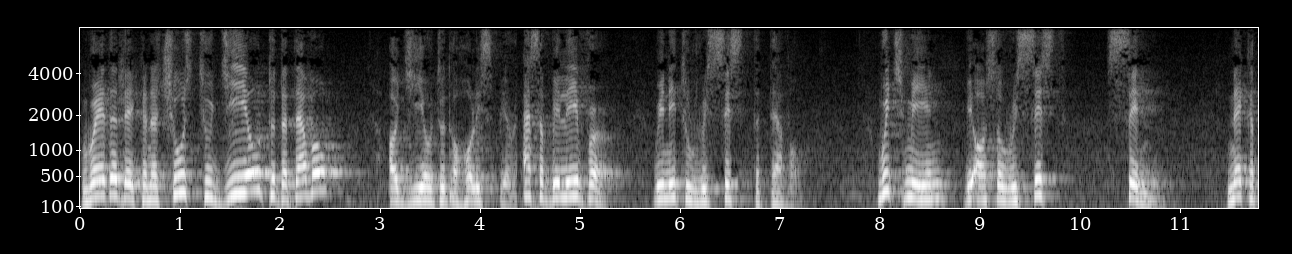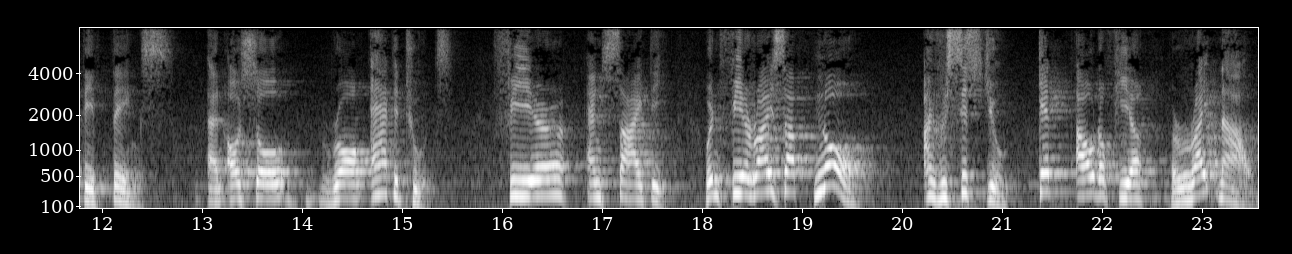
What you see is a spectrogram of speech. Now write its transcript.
whether they're going to choose to yield to the devil or yield to the Holy Spirit. As a believer, we need to resist the devil, which means we also resist sin, negative things, and also wrong attitudes, fear, anxiety. When fear rises up, no, I resist you. Get out of here right now.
